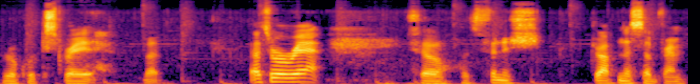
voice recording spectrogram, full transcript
real quick spray it. But that's where we're at. So let's finish dropping the subframe.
